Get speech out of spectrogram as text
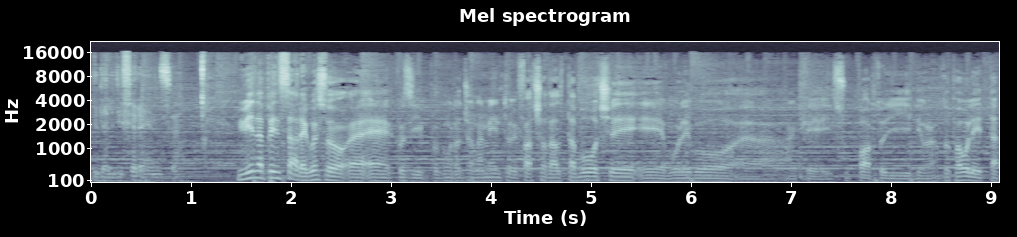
delle differenze. Mi viene da pensare, questo è così, proprio un ragionamento che faccio ad alta voce e volevo eh, anche il supporto di Leonardo Paoletta,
